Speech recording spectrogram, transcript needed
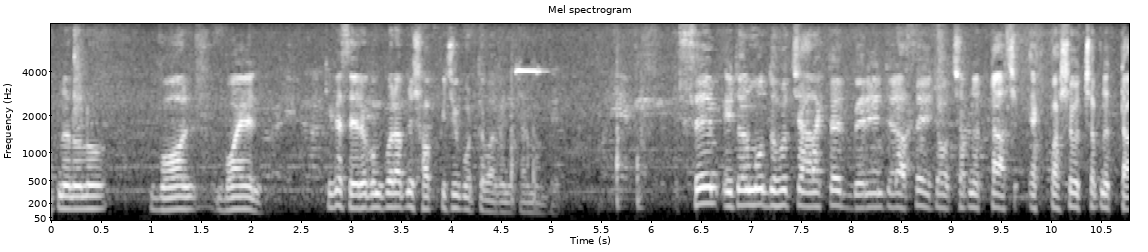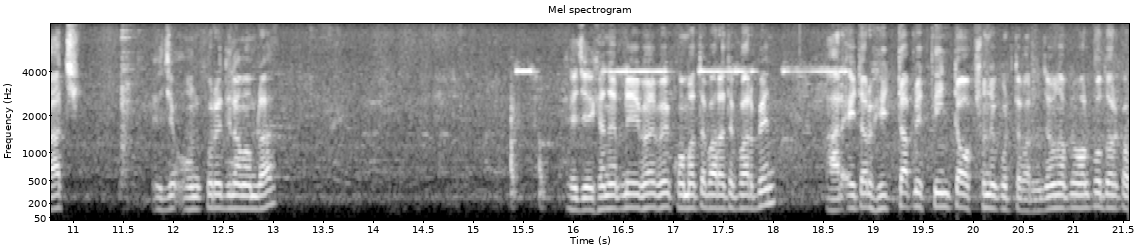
আপনার হলো বল বয়েল ঠিক আছে এরকম করে আপনি সব কিছুই করতে পারবেন এটার মধ্যে সেম এটার মধ্যে হচ্ছে আর একটা ভেরিয়েন্টের আছে এটা হচ্ছে আপনার টাচ এক পাশে হচ্ছে আপনার টাচ এই যে অন করে দিলাম আমরা এই যে এখানে আপনি এইভাবে কমাতে বাড়াতে পারবেন, আর এটার হিটটা আপনি তিনটা অপশনে করতে পারবেন। যেমন আপনি অল্প দরকার,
